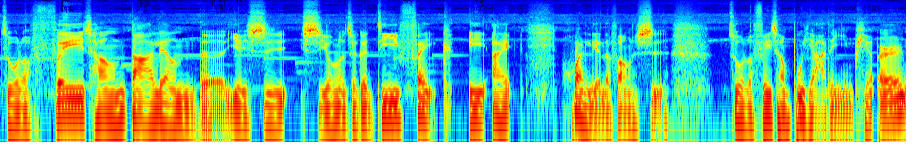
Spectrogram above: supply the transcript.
做了非常大量的，也是使用了这个 Deep Fake AI 换脸的方式。做了非常不雅的影片，而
